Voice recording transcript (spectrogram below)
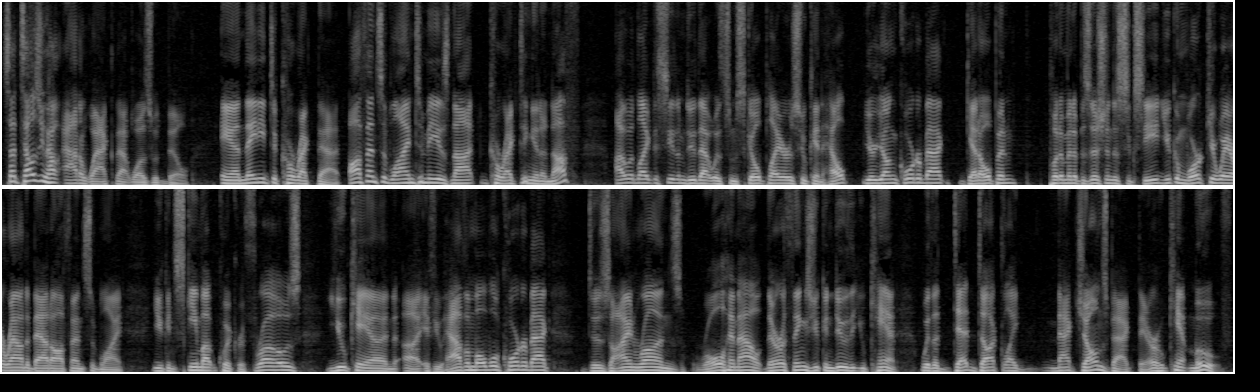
So that tells you how out of whack that was with Bill. And they need to correct that. Offensive line to me is not correcting it enough. I would like to see them do that with some skill players who can help your young quarterback get open, put him in a position to succeed. You can work your way around a bad offensive line. You can scheme up quicker throws. You can, uh, if you have a mobile quarterback, design runs, roll him out. There are things you can do that you can't with a dead duck like Mac Jones back there who can't move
